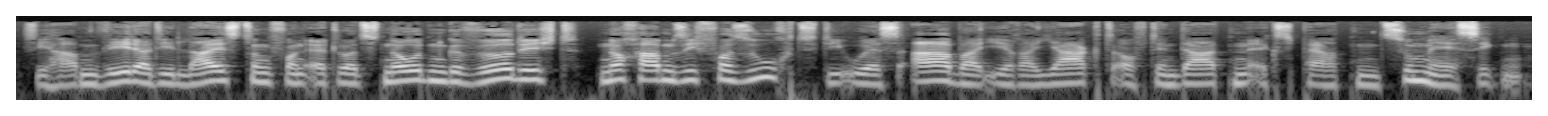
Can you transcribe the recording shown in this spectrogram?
Sie haben weder die Leistung von Edward Snowden gewürdigt, noch haben sie versucht, die USA bei ihrer Jagd auf den Datenexperten zu mäßigen.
